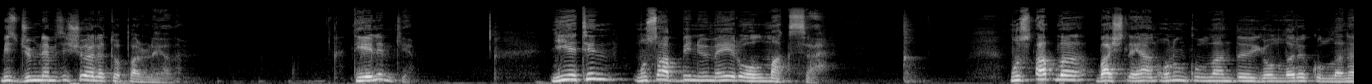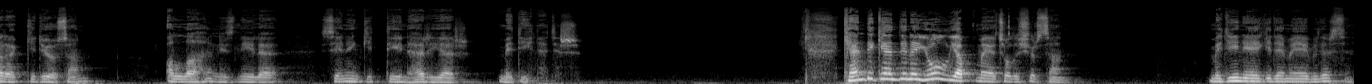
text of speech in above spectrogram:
biz cümlemizi şöyle toparlayalım. Diyelim ki niyetin Musab bin Ümeyr olmaksa Mus'ab'la başlayan onun kullandığı yolları kullanarak gidiyorsan Allah'ın izniyle senin gittiğin her yer Medine'dir. Kendi kendine yol yapmaya çalışırsan Medine'ye gidemeyebilirsin.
